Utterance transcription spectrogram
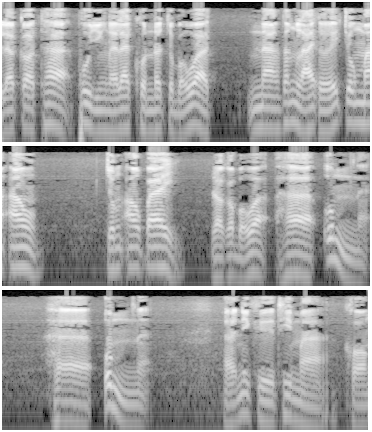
แล้วก็ถ้าผู้หญิงหลายๆคนเราจะบอกว่า นางทั้งหลายเอ๋ยจงมาเอา จงเอาไป เราก็บอกว่าฮาอุมนะฮาอุมนะนี่คือที่มาของ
